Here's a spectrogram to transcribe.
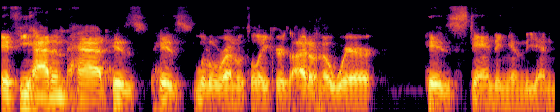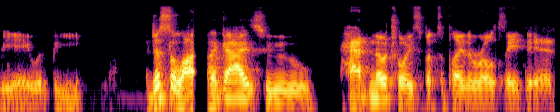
if he hadn't had his his little run with the Lakers, I don't know where his standing in the NBA would be. Just a lot of guys who had no choice but to play the roles they did.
